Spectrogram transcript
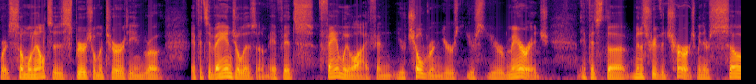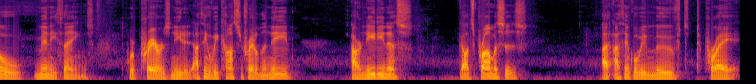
or it's someone else's spiritual maturity and growth. If it's evangelism, if it's family life and your children, your, your, your marriage, if it's the ministry of the church, I mean, there's so many things where prayer is needed. I think if we concentrate on the need, our neediness, God's promises, I, I think we'll be moved to pray.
